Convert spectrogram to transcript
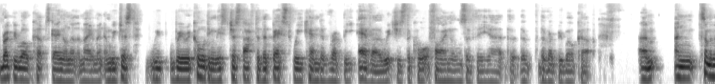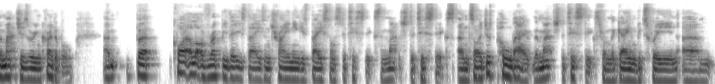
rugby World Cup's going on at the moment, and we just we we're recording this just after the best weekend of rugby ever, which is the quarterfinals of the uh, the, the, the Rugby World Cup. Um, and some of the matches were incredible. Um, but quite a lot of rugby these days and training is based on statistics and match statistics. And so I just pulled out the match statistics from the game between um,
